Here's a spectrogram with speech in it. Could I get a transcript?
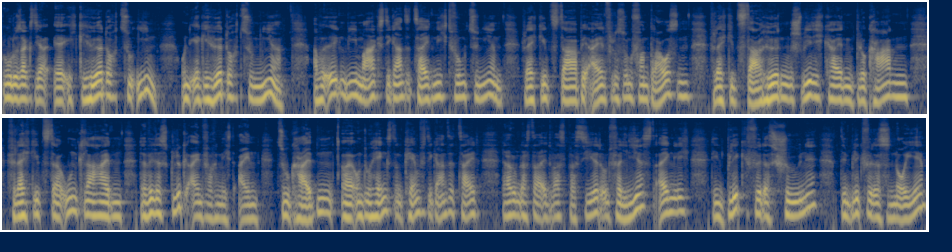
wo du sagst, ja, äh, ich gehöre doch zu ihm und er gehört doch zu mir. aber irgendwie mag es die ganze Zeit nicht funktionieren. Vielleicht gibt es da Beeinflussung von draußen, vielleicht gibt es da Hürden, Schwierigkeiten, Blockaden, vielleicht gibt es da Unklarheiten, da will das Glück einfach nicht Einzug halten äh, und du hängst und kämpfst die ganze Zeit darum, dass da etwas passiert und verlierst eigentlich den Blick für das Schöne, den Blick für das Neue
